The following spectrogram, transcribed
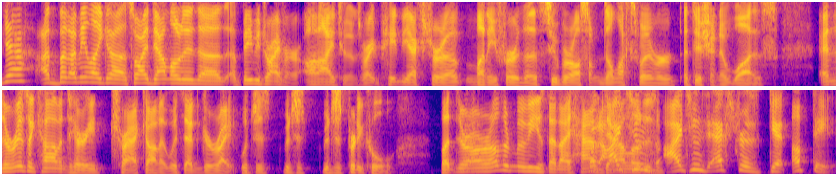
Yeah, I, but I mean, like, uh, so I downloaded uh, a Baby Driver on iTunes, right? Paid the extra money for the super awesome deluxe whatever edition it was, and there is a commentary track on it with Edgar Wright, which is which is which is pretty cool. But there are other movies that I have But downloaded. iTunes iTunes extras get updated.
